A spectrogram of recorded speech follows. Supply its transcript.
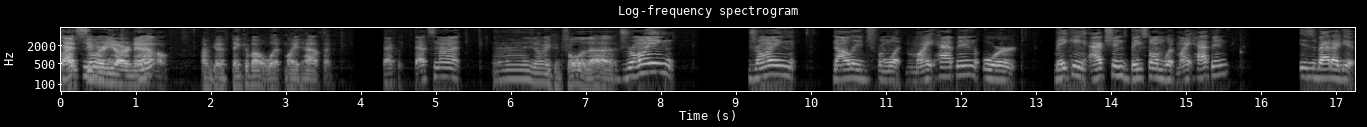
I That's see where you are you know? now. I'm gonna think about what might happen. Exactly. That's not Eh, you don't have any control of that. drawing drawing knowledge from what might happen or making actions based on what might happen is a bad idea.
